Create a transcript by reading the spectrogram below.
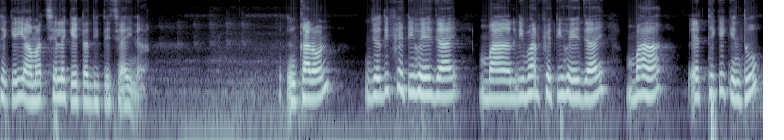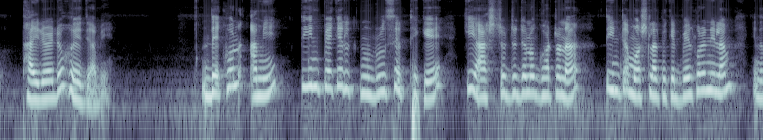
থেকেই আমার ছেলেকে এটা দিতে চাই না। কারণ যদি ফেটি হয়ে যায় বা লিভার ফেটি হয়ে যায় বা এর থেকে কিন্তু থাইরয়েডও হয়ে যাবে। দেখুন আমি তিন প্যাকেট নুডলসের থেকে কি আশ্চর্যজনক ঘটনা তিনটা মশলার প্যাকেট বের করে নিলাম, কিন্তু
